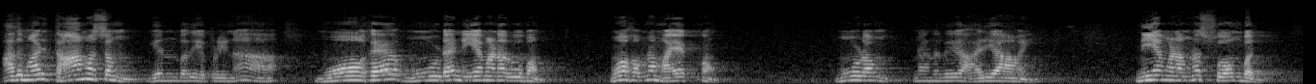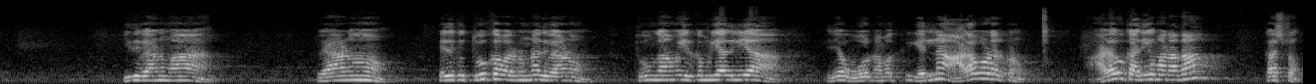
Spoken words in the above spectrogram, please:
அது மாதிரி தாமசம் என்பது எப்படின்னா மோக மூட நியமன ரூபம். மோகம்னா மயக்கம். மூடம் என்னது? அறியாமை. நியமனம்னா சோம்பல். இது வேணுமா? வேணும். எதுக்கு தூக்கம் வரணும்னா அது வேணும். தூங்காம இருக்க முடியாது இல்லையா? இல்லையா? ஒரு நமக்கு எல்லாம் அளவோட இருக்கணும். அளவுக்கு அதிகமானாதான் கஷ்டம்.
